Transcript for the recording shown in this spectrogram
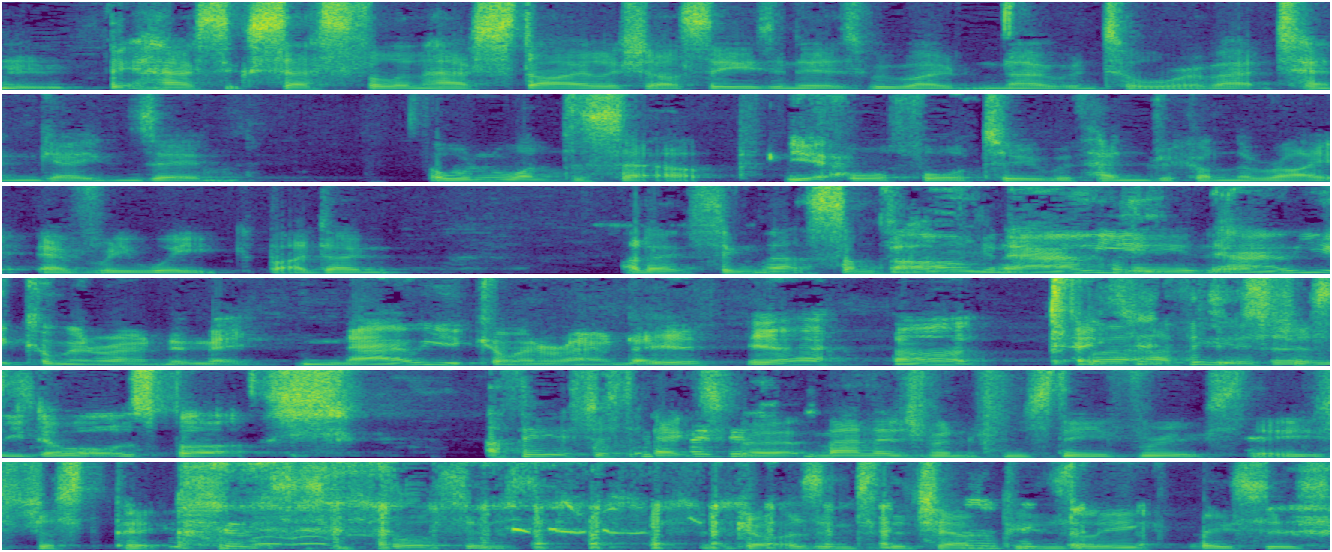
Mm. I think how successful and how stylish our season is, we won't know until we're about 10 games in. I wouldn't want to set up yeah. 4-4-2 with Hendrick on the right every week, but I don't I don't think that's something Oh, that's now you either. now you're coming around to me. Now you're coming around, are you? Yeah. Oh, take it, I think it's, it's early just, doors, but I think it's just expert management from Steve Bruce that he's just picked horses and got us into the Champions League places.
